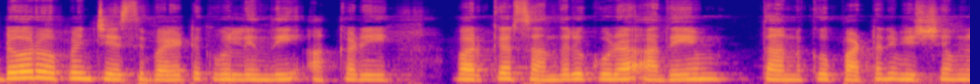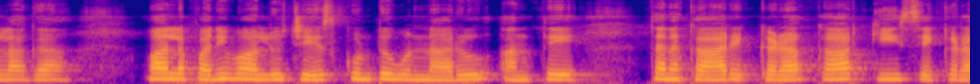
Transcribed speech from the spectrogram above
డోర్ ఓపెన్ చేసి బయటకు వెళ్ళింది. అక్కడి వర్కర్స్ అందరూ కూడా అదేం తనకు పట్టని విషయంలాగా వాళ్ళ పని వాళ్ళు చేసుకుంటూ ఉన్నారు. అంతే తన కార్ ఎక్కడ? కార్ కీస్ ఎక్కడ?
